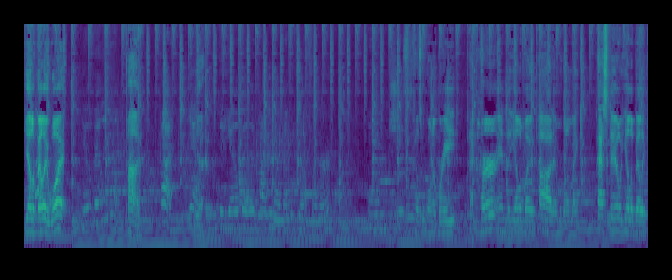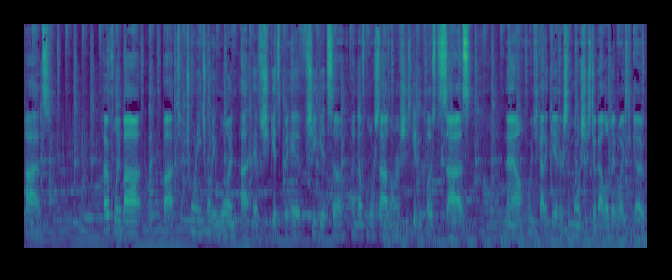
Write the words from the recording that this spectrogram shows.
Yellow belly what? Yellow belly no. Pod. Pod. Yeah. Yeah. The yellow belly pod no that we got for her. And she's Because we're going to breed her and the yellow belly pod, and we're going to make pastel yellow belly pods. Hopefully by by 2021, uh, if she gets if she gets uh, enough more size on her, she's getting close to size. Now we just got to get her some more. She's still got a little bit ways to go.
